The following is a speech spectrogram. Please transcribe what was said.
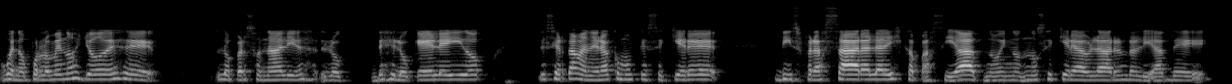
bueno, por lo menos yo desde lo personal y desde lo, desde lo que he leído, de cierta manera como que se quiere disfrazar a la discapacidad, ¿no? Y no, no se quiere hablar en realidad de,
